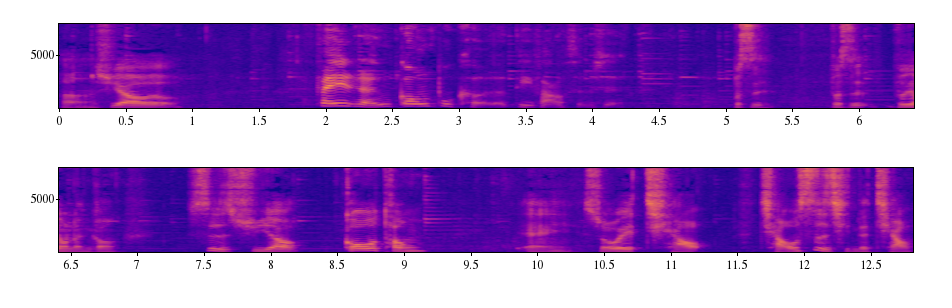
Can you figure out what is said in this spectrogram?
呃需要。非人工不可的地方是不是？不是，不是不用人工，是需要沟通。哎、所谓乔乔事情的乔，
